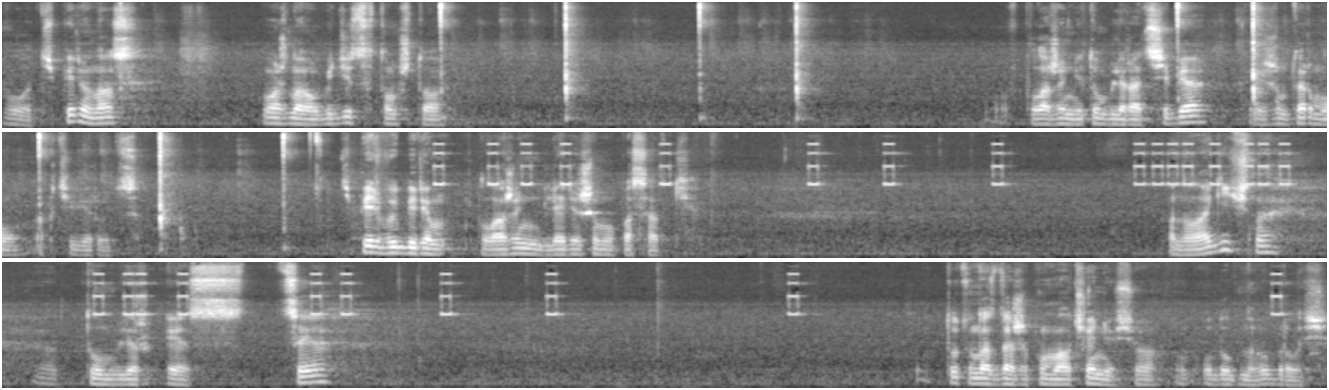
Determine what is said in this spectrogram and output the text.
Вот, теперь у нас можно убедиться в том, что в положении тумблера от себя режим термал активируется. Теперь выберем положение для режима посадки. Аналогично, тумблер SC Тут у нас даже по умолчанию все удобно выбралось.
